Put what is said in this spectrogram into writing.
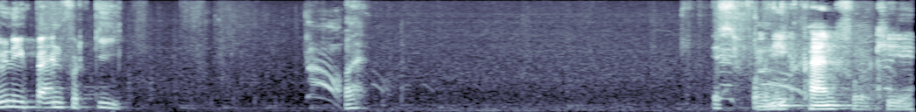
Unique pen for key. What? Is for Unique pan for key.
